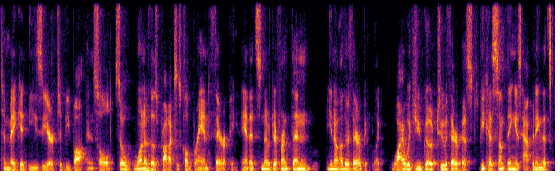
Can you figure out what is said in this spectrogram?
to make it easier to be bought and sold. So one of those products is called brand therapy and it's no different than, you know, other therapy. Like why would you go to a therapist? Because something is happening that's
